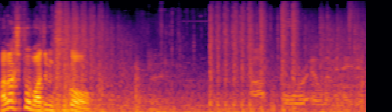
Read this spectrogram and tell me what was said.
바닥 슈퍼 맞으면 죽어 Op four eliminated.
